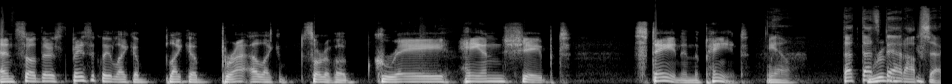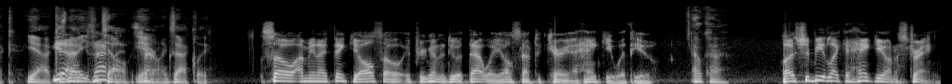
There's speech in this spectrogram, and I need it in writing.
and so there's basically like a like a bra- uh, like a sort of a gray hand shaped stain in the paint. Yeah, that that's Rev- bad opsec. Yeah, because Yeah, now you can exactly. tell. Yeah, Sure. exactly. So I mean, I think you also, if you're going to do it that way, you also have to carry a hanky with you. Okay. Well, it should be like a hanky on a string.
